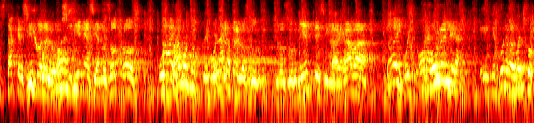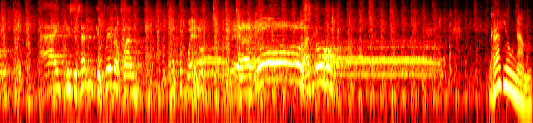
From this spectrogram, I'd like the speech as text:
Está creciendo la luz y viene hacia nosotros. Pues vámonos de volada. entre los, los, durmientes y la grava. ¡Ay! Pues órale, el mejor esfuerzo. ¡Ay, que se salga el que pueda, Juan! bueno, eh, adiós. Adiós. Radio UNAM,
